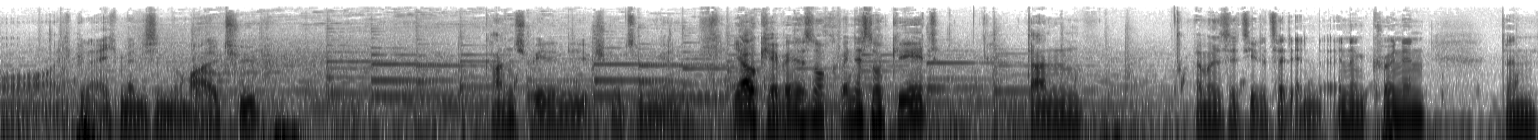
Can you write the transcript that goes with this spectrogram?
Oh, ich bin eigentlich mehr dieser Normaltyp kann später in die Schmutzung gehen. Ja, okay, wenn es noch, wenn es noch geht, dann, wenn wir das jetzt jederzeit ändern können, dann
